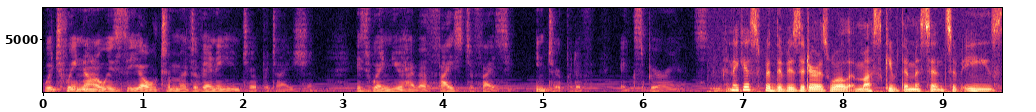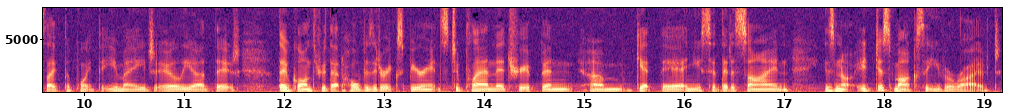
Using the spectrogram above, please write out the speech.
which we know is the ultimate of any interpretation, is when you have a face to face interpretive experience. And I guess for the visitor as well, it must give them a sense of ease, like the point that you made earlier, that they've gone through that whole visitor experience to plan their trip and um, get there. And you said that a sign is not, it just marks that you've arrived.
